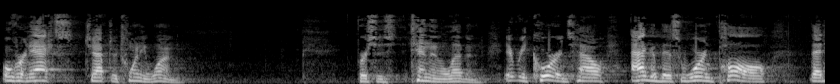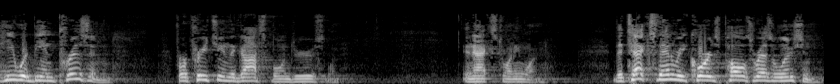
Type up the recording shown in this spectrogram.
Over in Acts chapter 21, verses 10 and 11, it records how Agabus warned Paul that he would be imprisoned for preaching the gospel in Jerusalem in Acts 21. The text then records Paul's resolution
